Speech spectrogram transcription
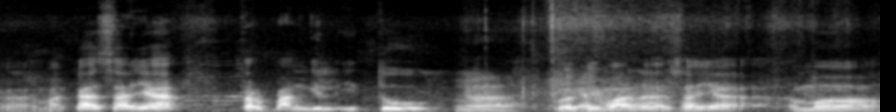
Nah, maka saya terpanggil itu. Nah, iya, bagaimana saya me-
